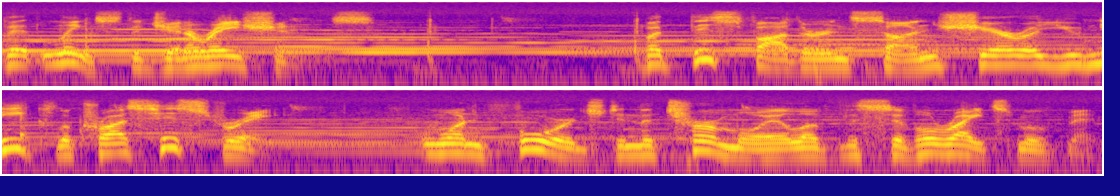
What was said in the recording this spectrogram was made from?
that links the generations. But this father and son share a unique lacrosse history, one forged in the turmoil of the civil rights movement.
